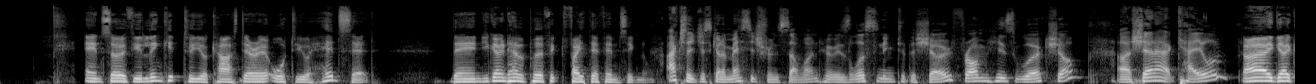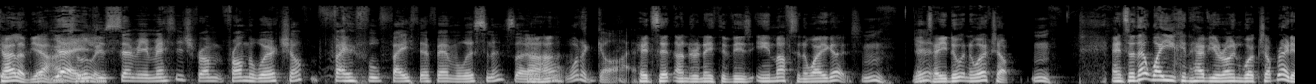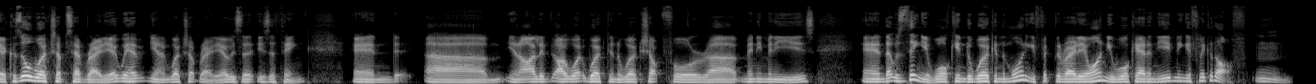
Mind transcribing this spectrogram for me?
And so if you link it to your car stereo or to your headset, then you're going to have a perfect Faith FM signal. I actually just got a message from someone who is listening to the show from his workshop. Uh, shout out Caleb. Hey, go Caleb. Yeah, yeah, absolutely. he just sent me a message from from the workshop. Faithful Faith FM listener. So Uh-huh. what a guy. headset underneath of his earmuffs and away he goes. Mm, That's how you do it in a workshop. Mm. And so that way you can have your own workshop radio because all workshops have radio. We have, you know, workshop radio is a is a thing. And um, you know, I lived, I worked in a workshop for uh, many many years, and that was the thing. You walk into work in the morning, you flick the radio on. You walk out in the evening, you flick it off. Mm.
